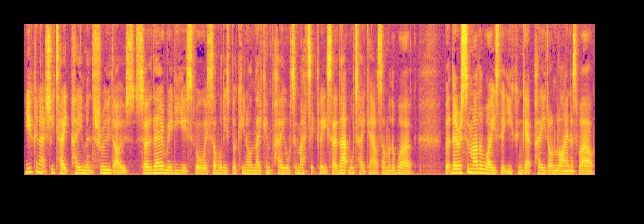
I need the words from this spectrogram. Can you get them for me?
you can actually take payment through those. So they're really useful. If somebody's booking on, they can pay automatically. So that will take out some of the work. But there are some other ways that you can get paid online as well.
